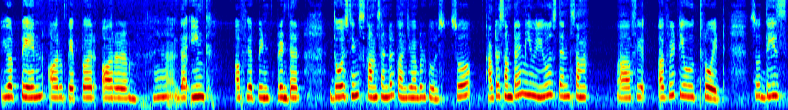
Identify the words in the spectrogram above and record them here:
your pen or paper or uh, the ink of your printer those things comes under consumable tools. So after some time you use then some of, it you throw it. So these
